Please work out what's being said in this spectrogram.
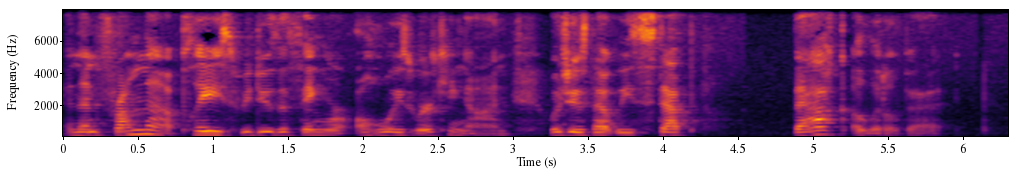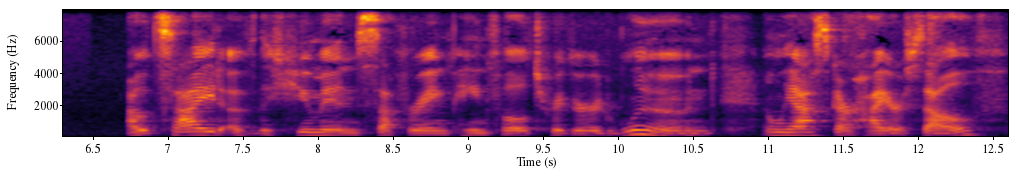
And then from that place, we do the thing we're always working on, which is that we step back a little bit outside of the human suffering, painful, triggered wound, and we ask our higher self,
